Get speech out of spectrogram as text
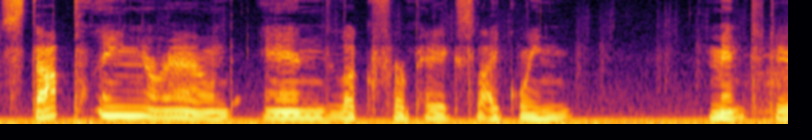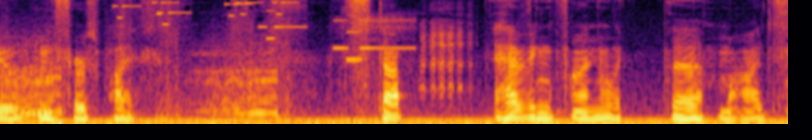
stop playing around and look for pigs like we meant to do in the first place stop having fun with the mods.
